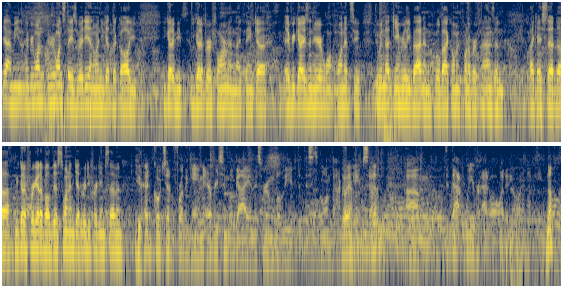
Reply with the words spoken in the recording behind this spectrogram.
Yeah, I mean everyone everyone stays ready, and when you get the call, you you gotta be you gotta perform. And I think uh, every guys in here want, wanted to to win that game really bad and go back home in front of our fans. And like I said, uh, we gotta forget about this one and get ready for Game Seven. Your head coach said before the game, every single guy in this room believed that this is going back Oh, for yeah. Game Seven. Um, did that waver at all at any point in that game? No.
